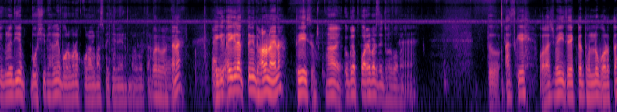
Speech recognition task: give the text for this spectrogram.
এগুলো দিয়ে বসি ফেলালে বড় বড় কোরাল মাছ পেতে যাবে এরকম বড় বড় তা। বড় বড় তাই না? এইগুলা তুমি ধরো না না? তুই এইছো হ্যাঁ ওগুলো পরের বার যে ধরবো আবার। তো আজকে পলাশ ভাই যে একটা ধরলো বড়তা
